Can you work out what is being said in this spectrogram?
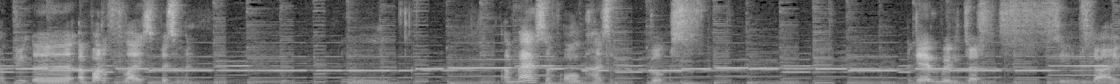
A, uh, a butterfly specimen. Hmm. A mass of all kinds of books. Again, really just seems like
